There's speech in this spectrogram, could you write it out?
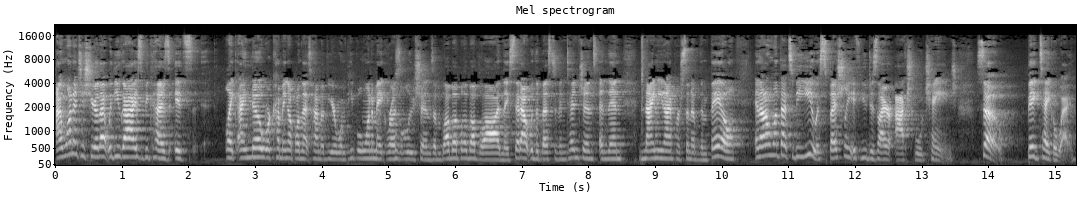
I wanted to share that with you guys because it's like I know we're coming up on that time of year when people want to make resolutions and blah blah blah blah blah and they set out with the best of intentions and then 99% of them fail and I don't want that to be you especially if you desire actual change. So, big takeaway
